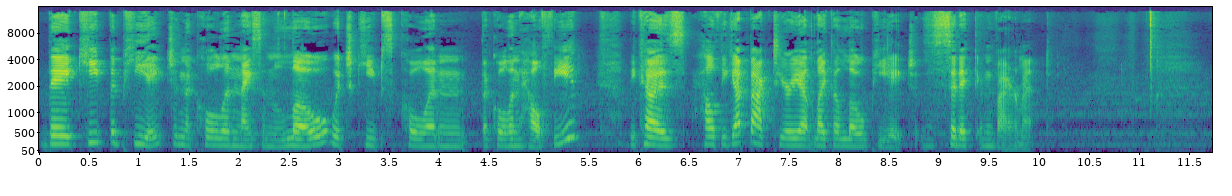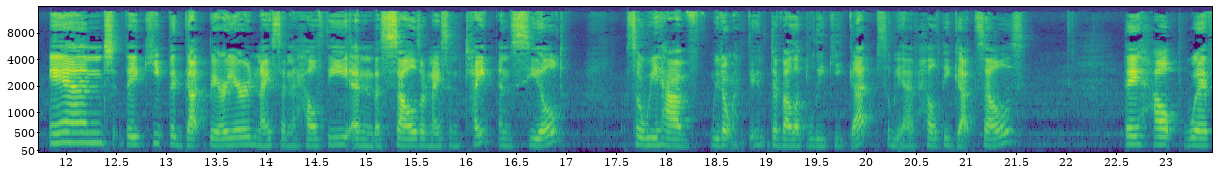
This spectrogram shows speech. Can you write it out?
They keep the pH in the colon nice and low, which keeps colon the colon healthy because healthy gut bacteria like a low pH, acidic environment. And they keep the gut barrier nice and healthy and the cells are nice and tight and sealed. So we have we don't develop leaky gut, so we have healthy gut cells. They help with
